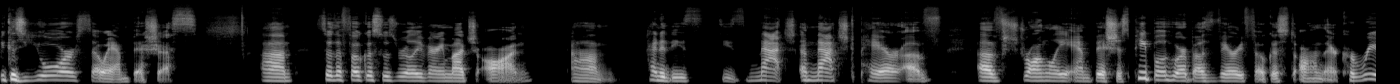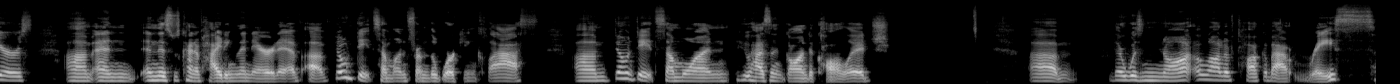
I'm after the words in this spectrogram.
because you're so ambitious. Um, so the focus was really very much on um, kind of these these match a matched pair of of strongly ambitious people who are both very focused on their careers. Um, and, and this was kind of hiding the narrative of don't date someone from the working class. Um, don't date someone who hasn't gone to college. Um, there was not a lot of talk about race.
